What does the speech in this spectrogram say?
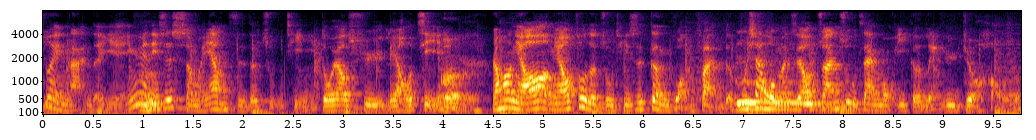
最难的耶，因为你是什么样子的主题，你都要去了解，嗯，然后你要你要做的主题是更。广泛的，不像我们只要专注在某一个领域就好了。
